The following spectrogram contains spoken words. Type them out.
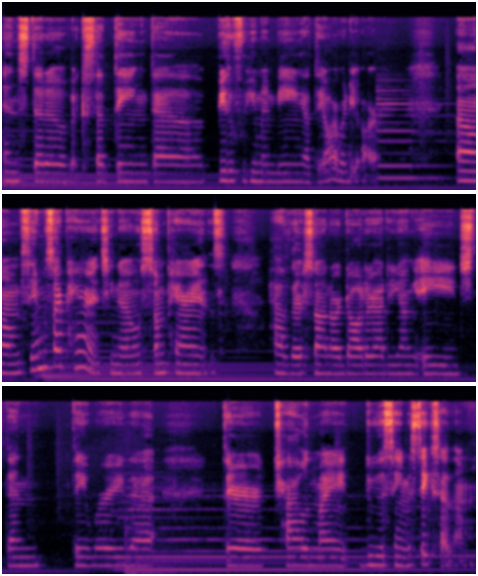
instead of accepting the beautiful human being that they already are. Um, same with our parents, you know. Some parents have their son or daughter at a young age, then they worry that their child might do the same mistakes as them,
